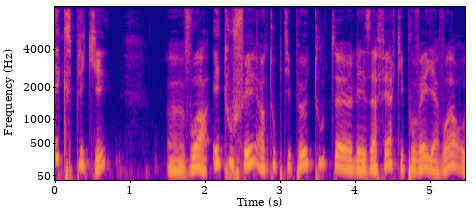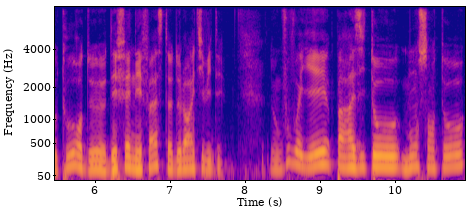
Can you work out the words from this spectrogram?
expliquer, euh, voire étouffer un tout petit peu toutes euh, les affaires qui pouvaient y avoir autour de- d'effets néfastes de leur activité. Donc vous voyez, Parasito, Monsanto,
